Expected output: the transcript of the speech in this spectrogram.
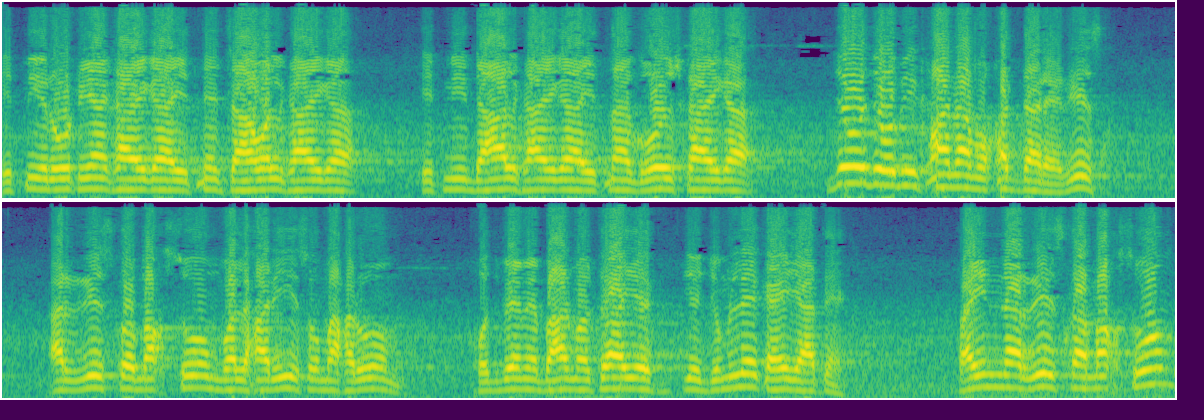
اتنی روٹیاں کھائے گا، اتنے چاول کھائے گا، اتنی دال کھائے گا، اتنا گوشت کھائے گا۔ جو جو بھی کھانا مقدر ہے، رزق۔ اور و مقصوم والحریس و محروم خطبے میں بعد مرتبہ یہ جملے کہے جاتے ہیں فائن رزق کا مقصوم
